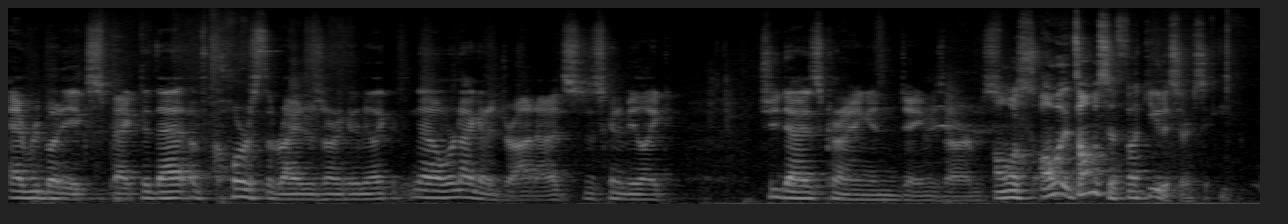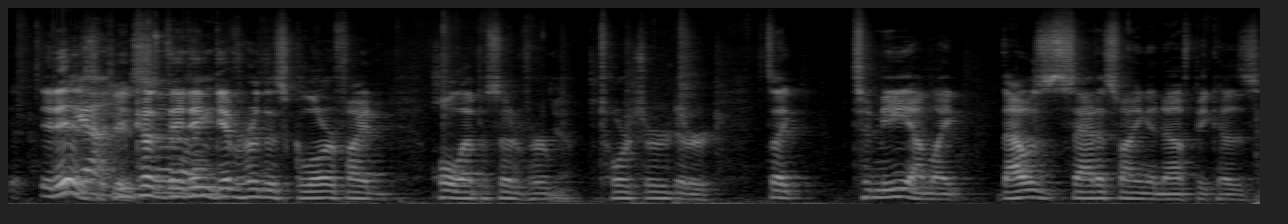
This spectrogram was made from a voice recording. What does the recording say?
everybody expected that. Of course, the writers aren't going to be like, no, we're not going to draw it out. It's just going to be like, she dies crying in Jaime's arms. Almost, almost, it's almost a fuck you to Cersei. It is Yeah, because they didn't give her this glorified whole episode of her Yeah. tortured, or it's like to me, I'm like that was satisfying enough because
